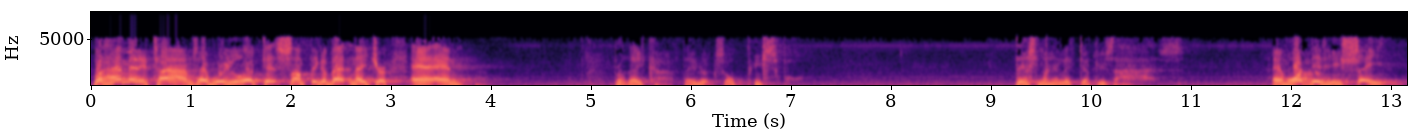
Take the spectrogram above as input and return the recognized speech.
But how many times have we looked at something of that nature and, and Brother Acuff, they look so peaceful. This man lifted up his eyes. And what did he see?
